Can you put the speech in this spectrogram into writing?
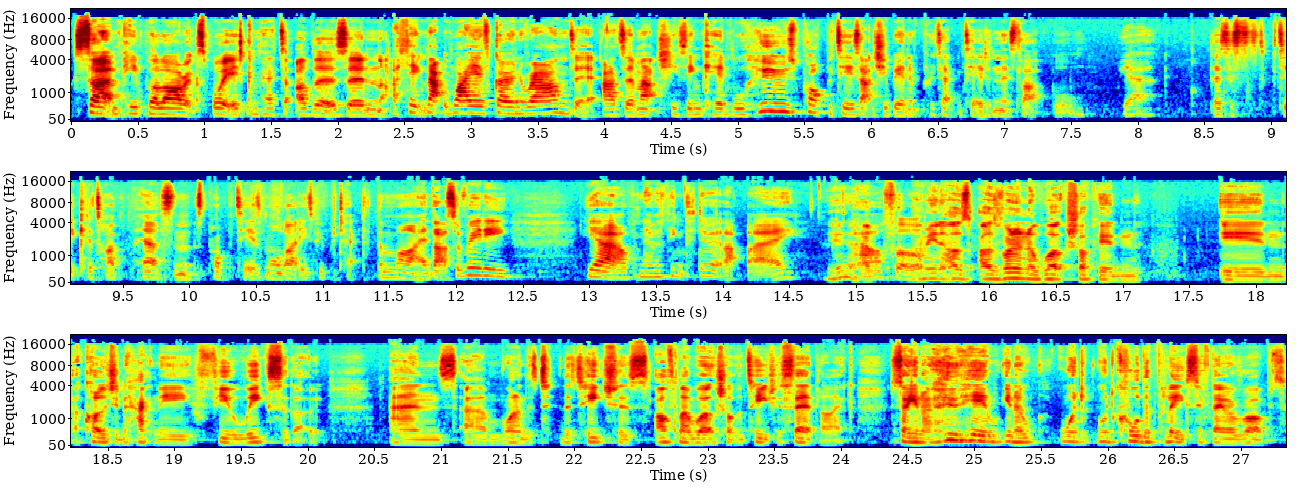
certain people are exploited compared to others, and I think that way of going around it, Adam, actually thinking, well, whose property is actually being protected, and it's like, well, yeah, there's a particular type of person that's property is more likely to be protected than mine. That's a really, yeah, I would never think to do it that way. Yeah, I- powerful. I, mean, I was I was running a workshop in in a college in Hackney a few weeks ago, and um, one of the, t- the teachers after my workshop, the teacher said like, so you know, who here you know would would call the police if they were robbed?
